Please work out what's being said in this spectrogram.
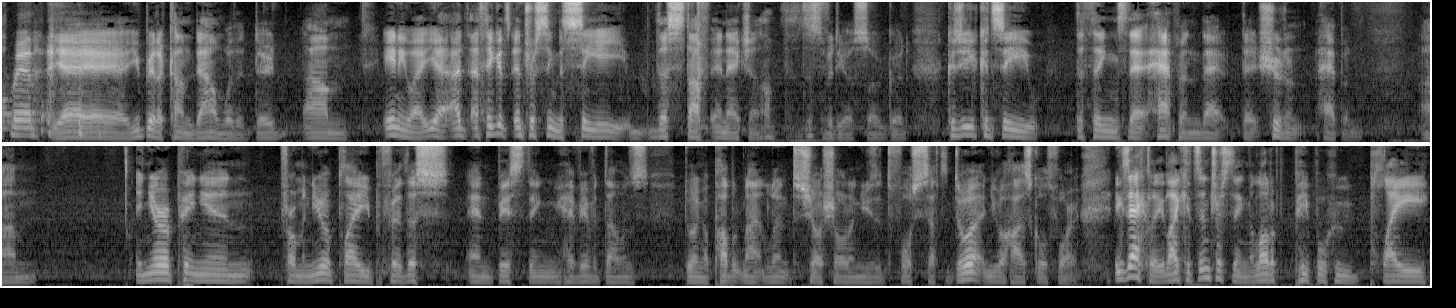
man. yeah, yeah, yeah. You better come down with it, dude. Um. Anyway, yeah, I, I think it's interesting to see this stuff in action. Oh, this video is so good because you can see the things that happen that that shouldn't happen. Um. In your opinion, from a newer player, you prefer this and best thing you have ever done was doing a public night and learn to show a shoulder and use it to force yourself to do it and you got high scores for it. Exactly. Like it's interesting. A lot of people who play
